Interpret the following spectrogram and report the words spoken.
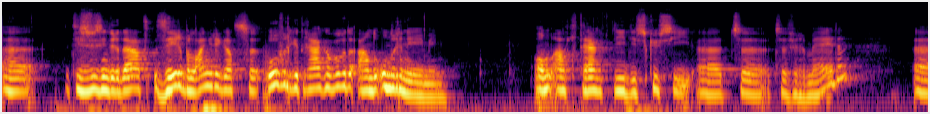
Uh, het is dus inderdaad zeer belangrijk dat ze overgedragen worden aan de onderneming. Om achteraf die discussie uh, te, te vermijden. Uh,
